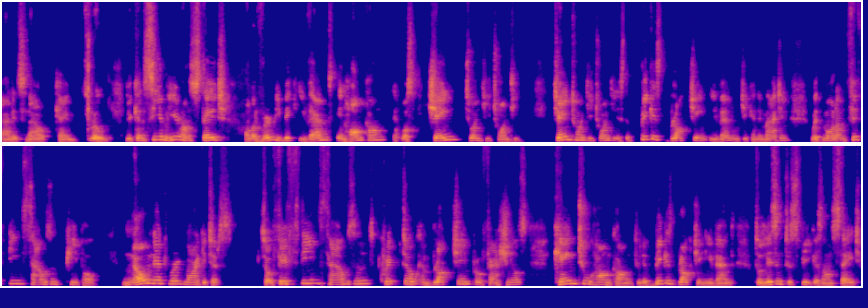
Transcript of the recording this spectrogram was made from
and it's now came through. You can see him here on stage on a very big event in Hong Kong. It was Chain 2020. Chain 2020 is the biggest blockchain event which you can imagine with more than 15,000 people, no network marketers. So 15,000 crypto and blockchain professionals came to Hong Kong to the biggest blockchain event to listen to speakers on stage.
